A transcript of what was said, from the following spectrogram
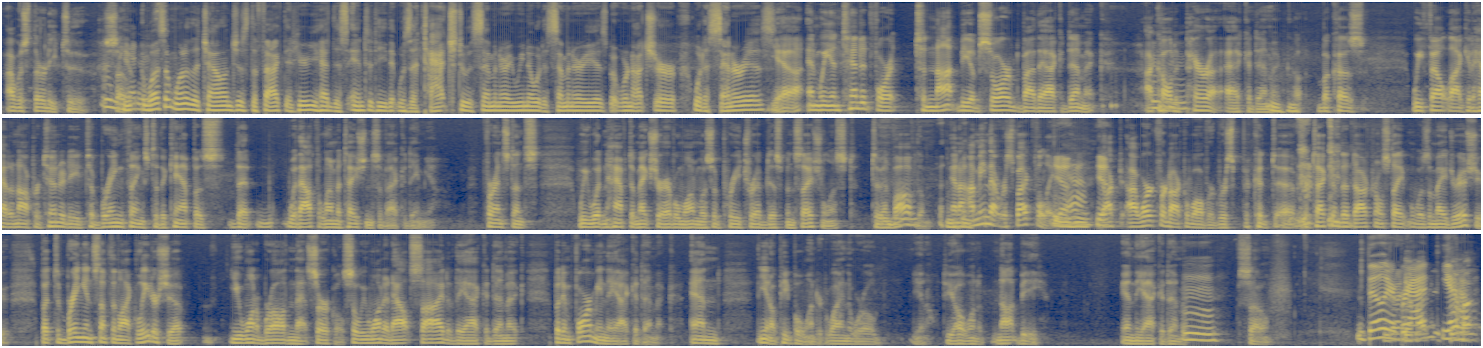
I was 32. Oh, so. It wasn't one of the challenges the fact that here you had this entity that was attached to a seminary. We know what a seminary is, but we're not sure what a center is. yeah, and we intended for it to not be absorbed by the academic. I called it mm-hmm. para academic mm-hmm. uh, because we felt like it had an opportunity to bring things to the campus that without the limitations of academia. For instance, we wouldn't have to make sure everyone was a pre-trib dispensationalist to involve them, and I I mean that respectfully. Yeah. Yeah. Doc- I worked for Dr. Walvoord. Resp- uh, protecting the doctrinal statement was a major issue, but to bring in something like leadership, you want to broaden that circle. So we wanted outside of the academic, but informing the academic. And you know, people wondered why in the world, you know, do y'all want to not be in the academic? So Bill or Brad? Tim, Yeah.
